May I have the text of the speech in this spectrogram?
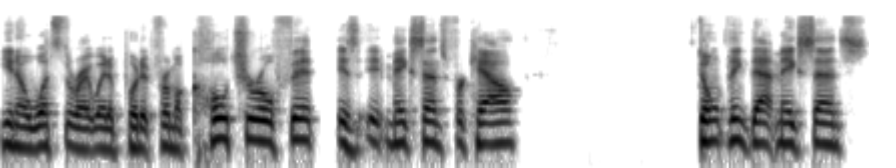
you know, what's the right way to put it? From a cultural fit, is it makes sense for Cal? Don't think that makes sense.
